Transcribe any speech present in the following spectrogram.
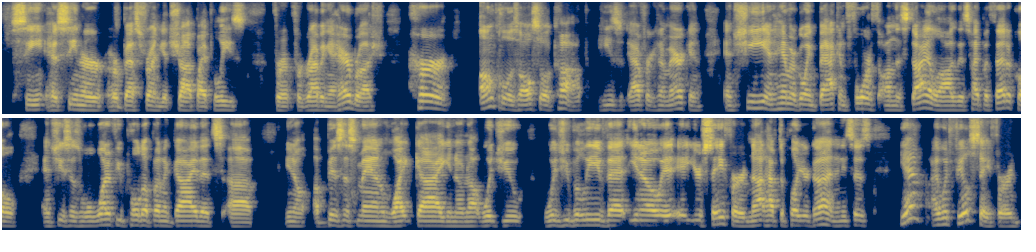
seen has seen her her best friend get shot by police for for grabbing a hairbrush. Her uncle is also a cop. He's African American, and she and him are going back and forth on this dialogue, this hypothetical. And she says, "Well, what if you pulled up on a guy that's, uh, you know, a businessman, white guy? You know, not would you would you believe that you know it, it, you're safer, not have to pull your gun?" And he says. Yeah, I would feel safer. And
